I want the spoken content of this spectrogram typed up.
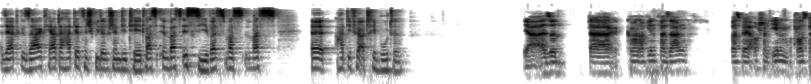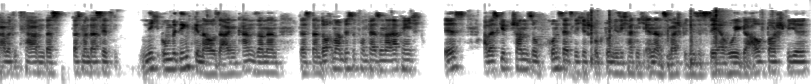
also er hat gesagt, Hertha hat jetzt eine spielerische Identität. Was, was ist sie? Was, was, was äh, hat die für Attribute? Ja, also da kann man auf jeden Fall sagen, was wir ja auch schon eben rausgearbeitet haben, dass, dass man das jetzt nicht unbedingt genau sagen kann, sondern dass dann doch immer ein bisschen vom Personal abhängig ist. Aber es gibt schon so grundsätzliche Strukturen, die sich halt nicht ändern. Zum Beispiel dieses sehr ruhige Aufbauspiel.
